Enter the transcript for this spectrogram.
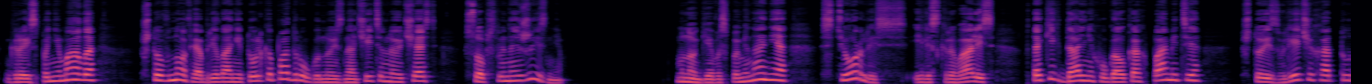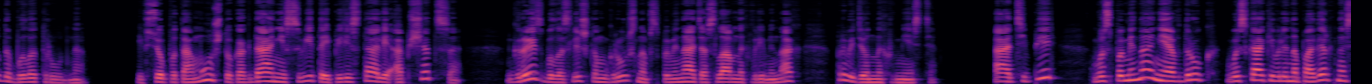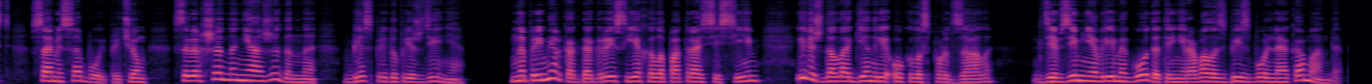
Грейс понимала, что вновь обрела не только подругу, но и значительную часть собственной жизни. Многие воспоминания стерлись или скрывались в таких дальних уголках памяти, что извлечь их оттуда было трудно. И все потому, что когда они с Витой перестали общаться, Грейс было слишком грустно вспоминать о славных временах, проведенных вместе. А теперь Воспоминания вдруг выскакивали на поверхность сами собой, причем совершенно неожиданно, без предупреждения. Например, когда Грейс ехала по трассе 7 или ждала Генри около спортзала, где в зимнее время года тренировалась бейсбольная команда.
